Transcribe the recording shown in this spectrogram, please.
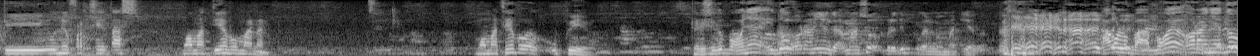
di Universitas Muhammadiyah Pemanan. Muhammadiyah apa UB ya? dari situ pokoknya itu orangnya nggak masuk berarti bukan Muhammadiyah pak. Aku lupa pokoknya orangnya itu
